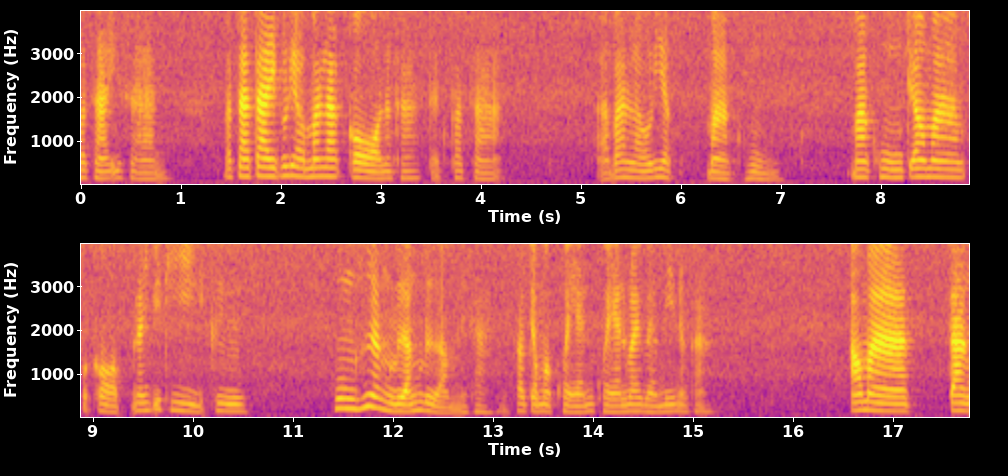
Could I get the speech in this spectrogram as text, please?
ภาษาอีสาน ภาษาไทยก็เรียกมะละกอนะคะ แต่ภาษาบ้านเราเรียกหมากหูหมากหูจะเอามาประกอบในพิธีคือหุงเฮื่องเหลืองเหลื่อมนี่ค่ะเขาจะมาแขวนแขวนไว้แบบนี้นะคะ เอามา ต่าง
